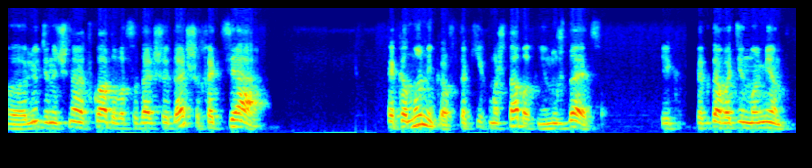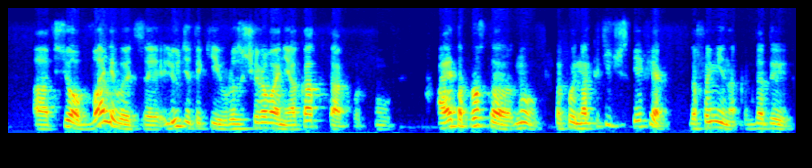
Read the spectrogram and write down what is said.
э, люди начинают вкладываться дальше и дальше, хотя экономика в таких масштабах не нуждается. И когда в один момент а, все обваливается, люди такие в разочаровании, а как так? Вот, ну, а это просто ну, такой наркотический эффект дофамина, когда ты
